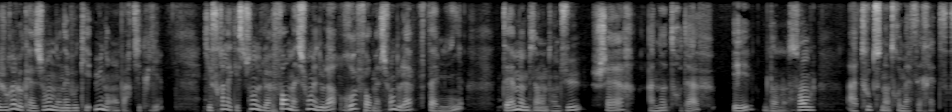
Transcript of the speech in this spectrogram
Et j'aurai l'occasion d'en évoquer une en particulier, qui sera la question de la formation et de la reformation de la famille, thème bien entendu cher à notre DAF et, dans l'ensemble, à toute notre macérette.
